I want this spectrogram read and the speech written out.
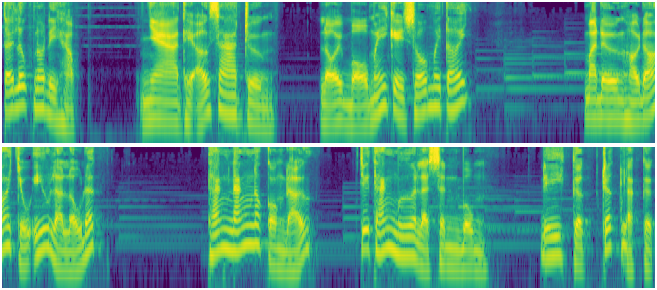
Tới lúc nó đi học. Nhà thì ở xa trường Lội bộ mấy cây số mới tới. Mà đường hồi đó chủ yếu là lộ đất. Tháng nắng nó còn đỡ Chứ tháng mưa là sình bùng. Đi cực rất là cực.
